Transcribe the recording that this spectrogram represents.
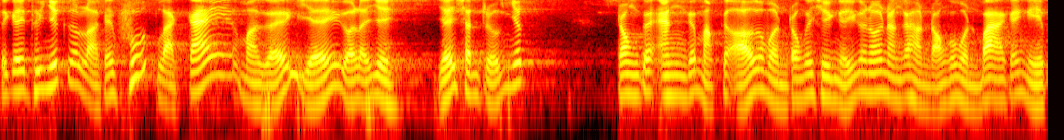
Thế cái thứ nhất đó là cái phước là cái mà dễ dễ gọi là cái gì? Dễ sanh trưởng nhất. Trong cái ăn, cái mặc, cái ở của mình, trong cái suy nghĩ, cái nói năng, cái hành động của mình, ba cái nghiệp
